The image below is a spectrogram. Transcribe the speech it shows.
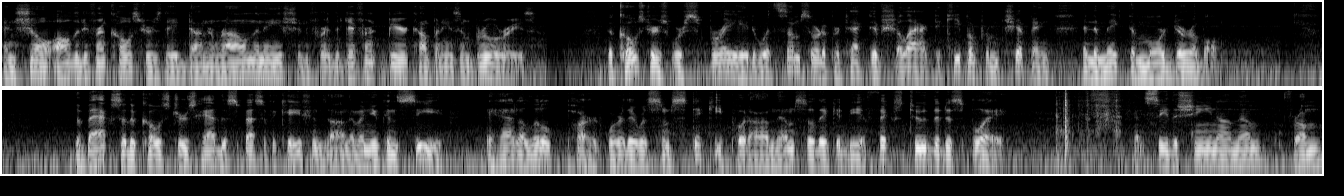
and show all the different coasters they'd done around the nation for the different beer companies and breweries. The coasters were sprayed with some sort of protective shellac to keep them from chipping and to make them more durable. The backs of the coasters had the specifications on them and you can see they had a little part where there was some sticky put on them so they could be affixed to the display. And see the sheen on them from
